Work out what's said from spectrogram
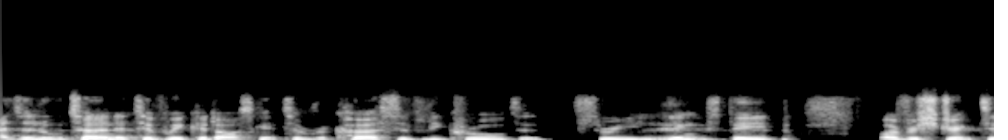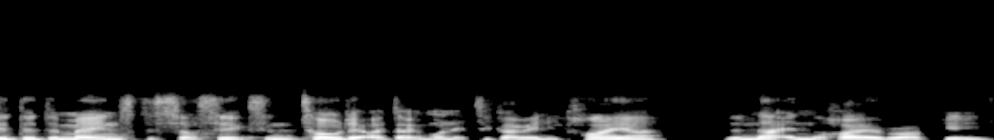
as an alternative, we could ask it to recursively crawl to three links deep. I've restricted the domains to Sussex and told it I don't want it to go any higher than that in the hierarchy.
